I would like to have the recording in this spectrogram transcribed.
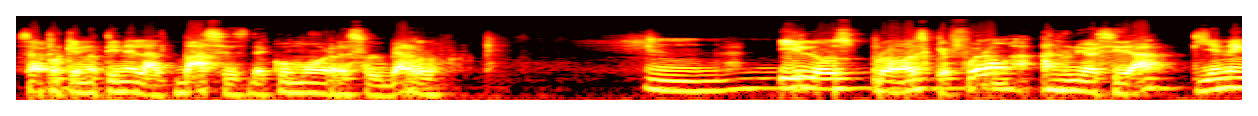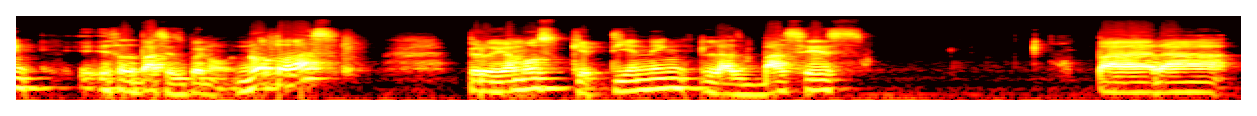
O sea, porque no tiene las bases de cómo resolverlo. Y los programadores que fueron a la universidad tienen esas bases. Bueno, no todas, pero digamos que tienen las bases para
